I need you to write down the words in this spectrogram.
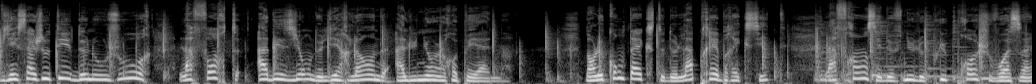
vient s'ajouter de nos jours la forte adhésion de l'Irlande à l'Union européenne. Dans le contexte de l'après-Brexit, la France est devenue le plus proche voisin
